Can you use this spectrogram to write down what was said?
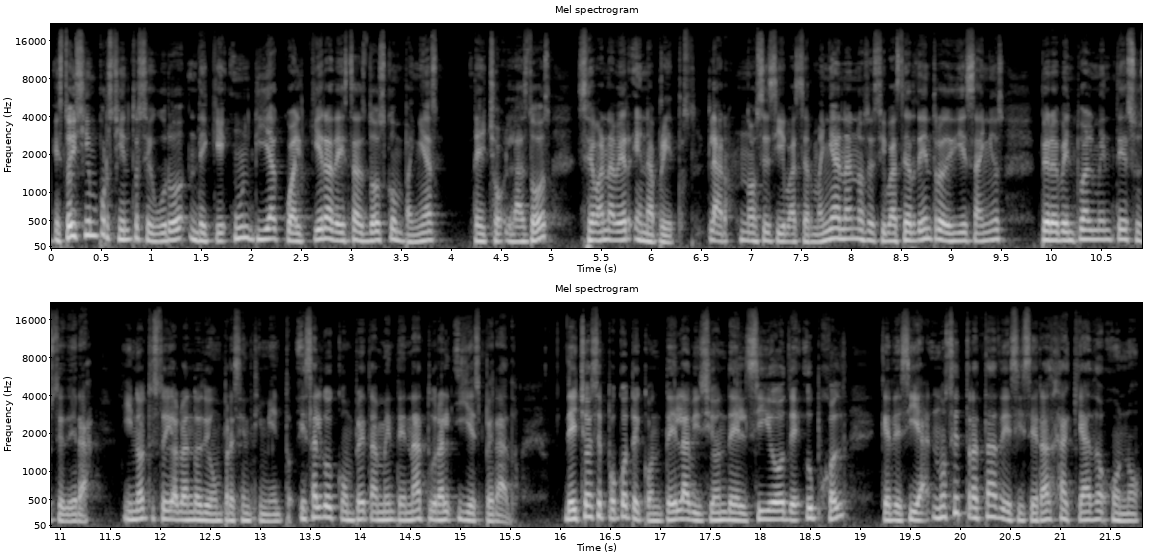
Estoy 100% seguro de que un día cualquiera de estas dos compañías, de hecho las dos, se van a ver en aprietos. Claro, no sé si va a ser mañana, no sé si va a ser dentro de 10 años, pero eventualmente sucederá. Y no te estoy hablando de un presentimiento, es algo completamente natural y esperado. De hecho, hace poco te conté la visión del CEO de Uphold que decía, no se trata de si serás hackeado o no,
